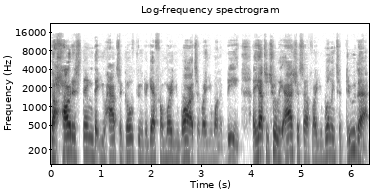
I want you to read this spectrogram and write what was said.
the hardest thing that you have to go through to get from where you are to where you want to be and you have to truly ask yourself are you willing to do that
